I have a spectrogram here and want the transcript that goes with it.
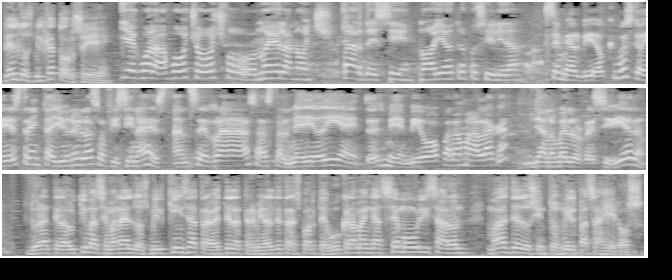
del 2014. Llego a las 8, 8 o 9 de la noche. Tarde, sí. No había otra posibilidad. Se me olvidó que pues que hoy es 31 y las oficinas están cerradas hasta el mediodía. Entonces mi envío va para Málaga. Ya no me lo recibieron. Durante la última semana del 2015, a través de la terminal de transporte de Bucaramanga, se movilizaron más de 200 mil pasajeros.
